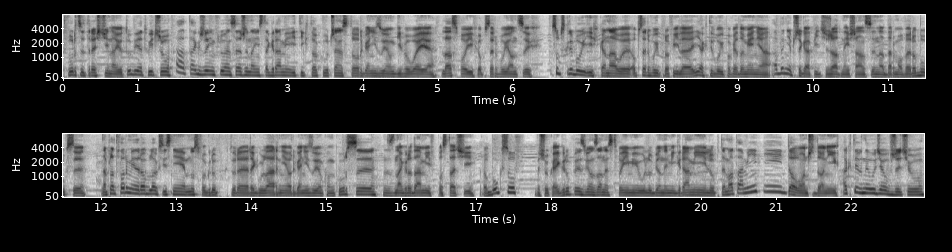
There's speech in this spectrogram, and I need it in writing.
Twórcy treści na YouTubie, Twitchu, a także influencerzy na Instagramie i TikToku często organizują giveawaye dla swoich obserwujących. Subskrybuj ich kanały, obserwuj profile i aktywuj powiadomienia, aby nie przegapić żadnej szansy na darmowe Robuxy. Na platformie Roblox istnieje mnóstwo grup, które regularnie organizują konkursy z nagrodami w postaci Robuxów. Wyszukaj grupy związane z twoimi ulubionymi grami lub tematami i dołącz do nich. Aktywny udział w życiu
